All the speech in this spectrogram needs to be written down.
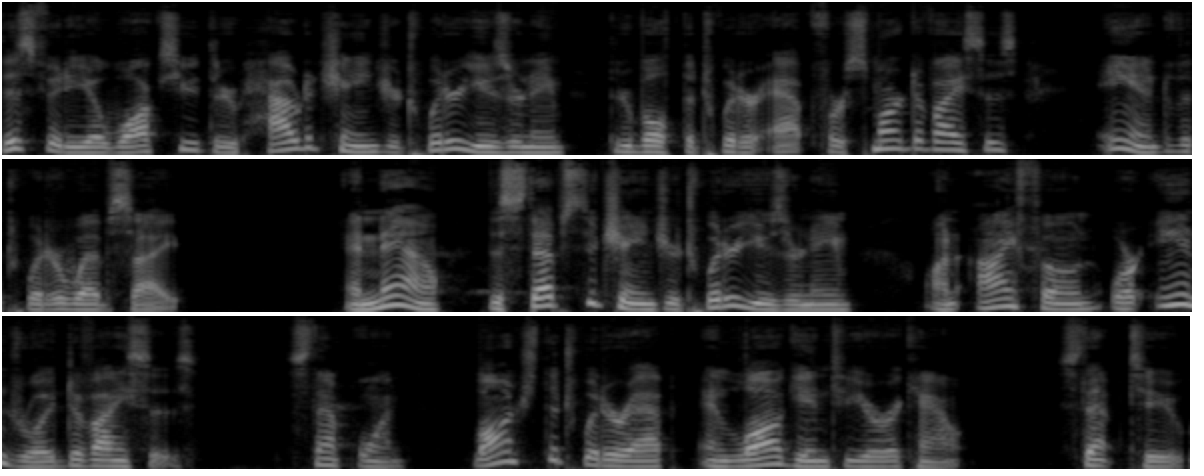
This video walks you through how to change your Twitter username through both the Twitter app for smart devices and the Twitter website. And now, the steps to change your Twitter username on iPhone or Android devices. Step 1. Launch the Twitter app and log into your account. Step 2.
